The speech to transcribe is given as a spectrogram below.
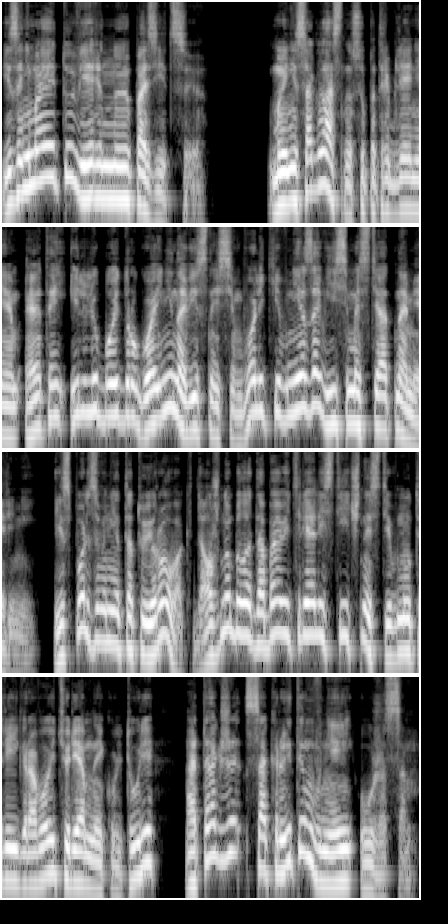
и занимает уверенную позицию. Мы не согласны с употреблением этой или любой другой ненавистной символики вне зависимости от намерений. Использование татуировок должно было добавить реалистичности внутриигровой тюремной культуре, а также сокрытым в ней ужасом.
